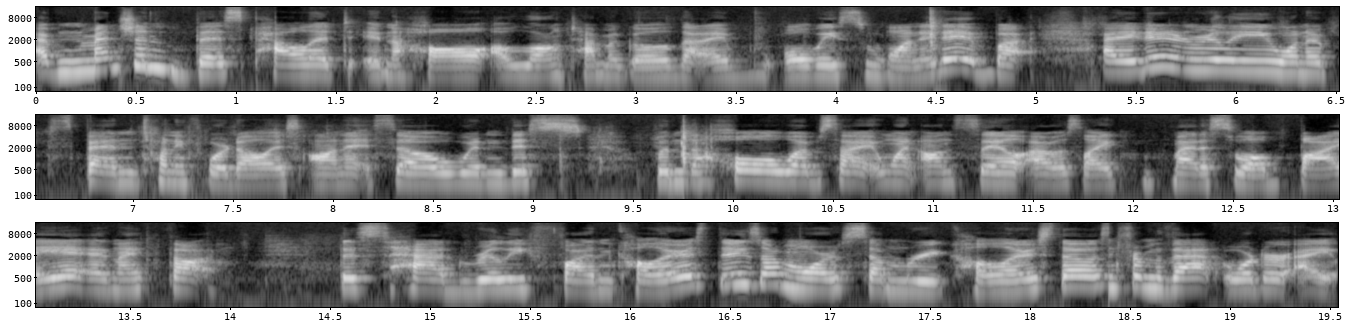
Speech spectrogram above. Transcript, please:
I've mentioned this palette in a haul a long time ago that I've always wanted it, but I didn't really want to spend $24 on it. So when this when the whole website went on sale, I was like, might as well buy it. And I thought this had really fun colors. These are more summery colors though. And from that order, I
